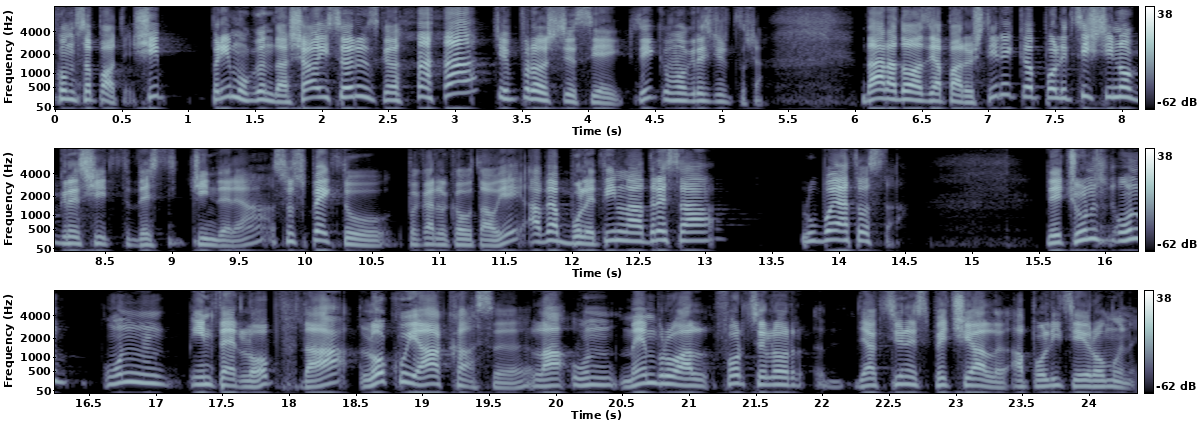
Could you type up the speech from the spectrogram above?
cum se poate. Și primul gând așa îi să râs că, ce proști ce ei, știi, cum o greșit ușa. Dar a doua zi apare o știre că polițiștii nu au greșit descinderea, suspectul pe care îl căutau ei avea buletin la adresa lui băiatul ăsta. Deci un, un un interlop, da, locuia acasă la un membru al forțelor de acțiune specială a poliției române.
